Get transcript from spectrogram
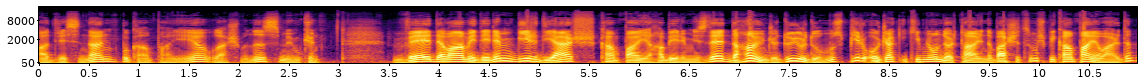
adresinden bu kampanyaya ulaşmanız mümkün. Ve devam edelim. Bir diğer kampanya haberimizde daha önce duyurduğumuz 1 Ocak 2014 tarihinde başlatılmış bir kampanya vardı.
